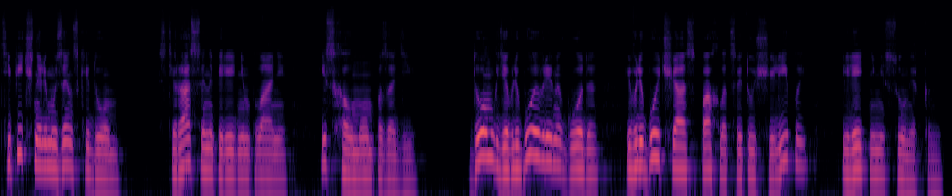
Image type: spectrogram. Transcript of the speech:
типичный лимузенский дом — с террасой на переднем плане и с холмом позади. Дом, где в любое время года и в любой час пахло цветущей липой и летними сумерками.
